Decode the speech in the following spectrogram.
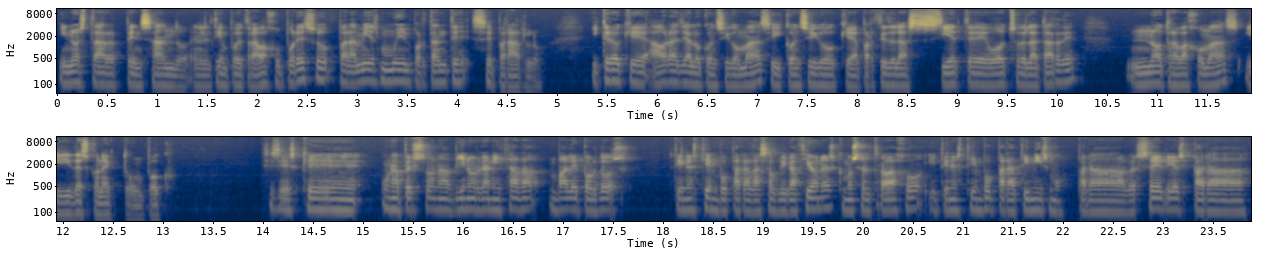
y no estar pensando en el tiempo de trabajo. Por eso para mí es muy importante separarlo. Y creo que ahora ya lo consigo más y consigo que a partir de las 7 o 8 de la tarde no trabajo más y desconecto un poco. Sí, sí, es que una persona bien organizada vale por dos. Tienes tiempo para las obligaciones, como es el trabajo, y tienes tiempo para ti mismo, para ver series, para,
